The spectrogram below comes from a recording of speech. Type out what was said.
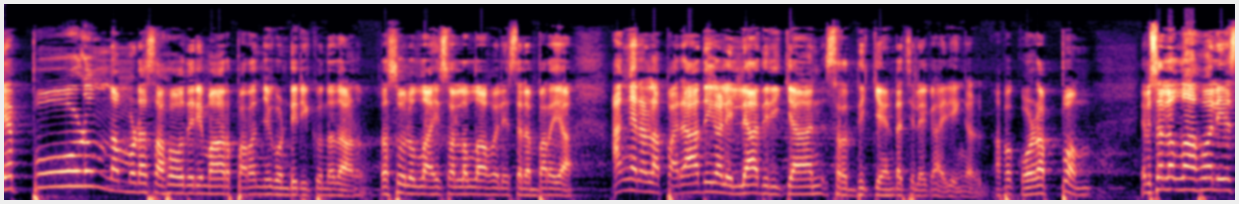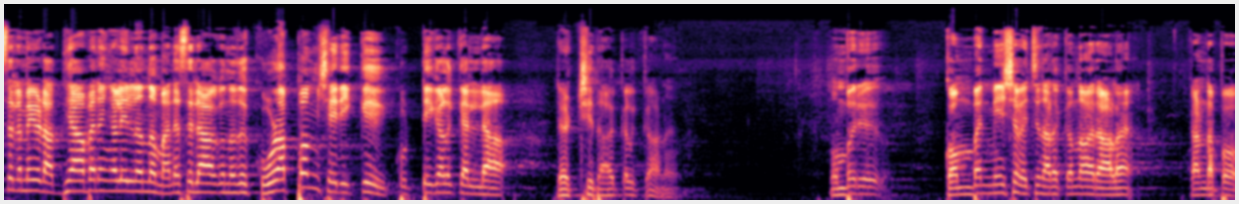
എപ്പോഴും നമ്മുടെ സഹോദരിമാർ പറഞ്ഞുകൊണ്ടിരിക്കുന്നതാണ്. റസൂലുള്ളാഹി സല്ലാഹു അലൈഹി സ്വലം പറയാ അങ്ങനെയുള്ള പരാതികൾ ഇല്ലാതിരിക്കാൻ ശ്രദ്ധിക്കേണ്ട ചില കാര്യങ്ങൾ. അപ്പൊ കുഴപ്പം നബിസല്ലാഹു അലൈഹി വസല്ലമയുടെ അധ്യാപനങ്ങളിൽ നിന്ന് മനസ്സിലാകുന്നത് കുഴപ്പം ശരിക്ക് കുട്ടികൾക്കല്ല രക്ഷിതാക്കൾക്കാണ്. മുമ്പൊരു കൊമ്പൻ മീശ വെച്ച് നടക്കുന്ന ഒരാളെ കണ്ടപ്പോൾ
